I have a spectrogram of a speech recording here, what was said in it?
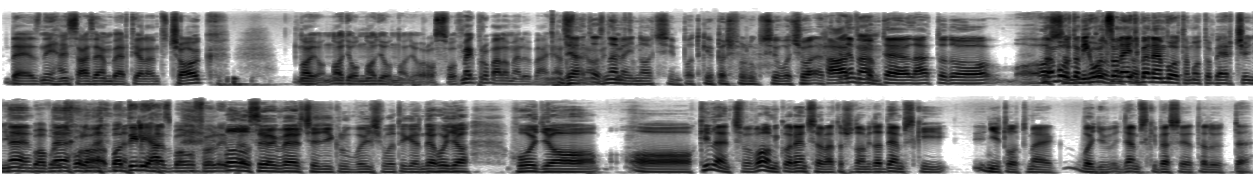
de ez néhány száz embert jelent csak. Nagyon-nagyon-nagyon-nagyon rossz volt. Megpróbálom előbányászni. De hát az nem egy nagy színpadképes produkció volt soha. Hát Hát nem, nem. tudom, te láttad a... a Nem voltam, 81-ben nem voltam ott a Bercsényi Nem, klubban, vagy nem, hol a, nem. a Dili házban, ahol föllépett. Valószínűleg Vercsényi klubban is volt, igen, de hogy a, hogy a, a 90, valamikor rendszerváltás után, amit a Demszki nyitott meg, vagy Demszki beszélt előtte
